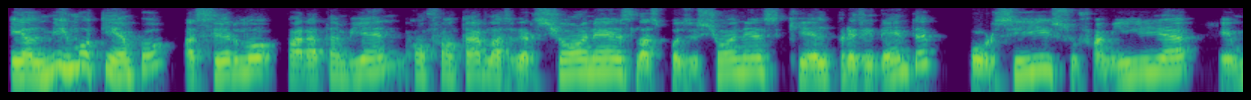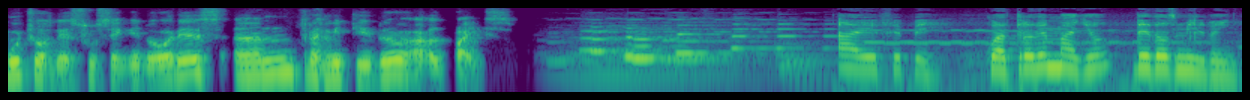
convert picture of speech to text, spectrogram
y al mismo tiempo hacerlo para también confrontar las versiones, las posiciones que el presidente por sí, su familia y muchos de sus seguidores han transmitido al país. AFP, 4 de mayo de 2020.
